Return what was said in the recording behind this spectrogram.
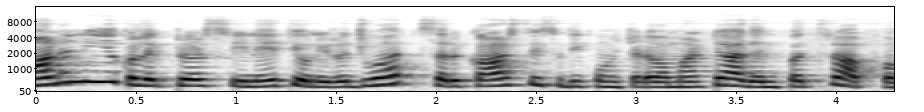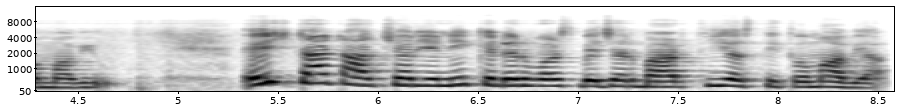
માનનીય કલેક્ટરશ્રીને તેઓની રજૂઆત સરકારશ્રી સુધી પહોંચાડવા માટે આદનપત્ર આપવામાં આવ્યું. એચ ટાટ આચાર્યની કેડર વર્ષ બે હજાર બારથી અસ્તિત્વમાં આવ્યા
